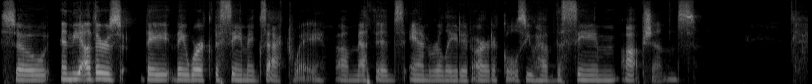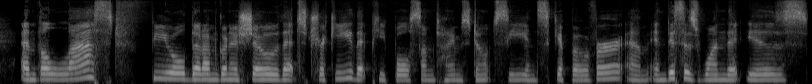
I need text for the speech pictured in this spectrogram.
so, and the others, they, they work the same exact way. Uh, methods and related articles, you have the same options. And the last field that I'm going to show that's tricky that people sometimes don't see and skip over, um, and this is one that is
